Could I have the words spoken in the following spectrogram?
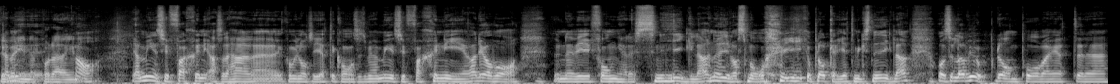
Vi var inne på det här innan. Ja, jag minns ju fascinerad, alltså det här eh, kommer att låta jättekonstigt, men jag minns hur fascinerad jag var när vi fångade sniglar när vi var små. Vi gick och plockade jättemycket sniglar och så la vi upp dem på, vad heter det,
